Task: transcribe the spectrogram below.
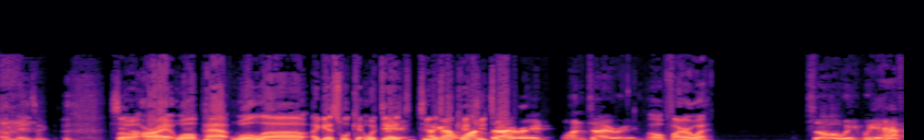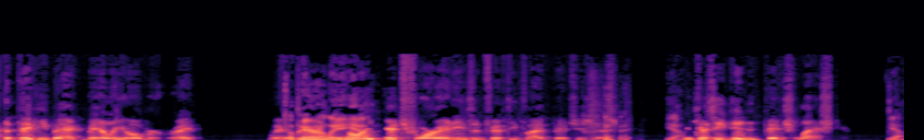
Amazing. So, all right. Well, Pat, we'll. Uh, I guess we'll. Ca- what day? Two days we'll catch one you tomorrow. tirade. One tirade. Oh, fire away. So we, we have to piggyback Bailey Ober, right? We, Apparently, we, he yeah. only pitched four innings and 55 pitches yesterday. Yeah. Because he didn't pitch last year. Yeah.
